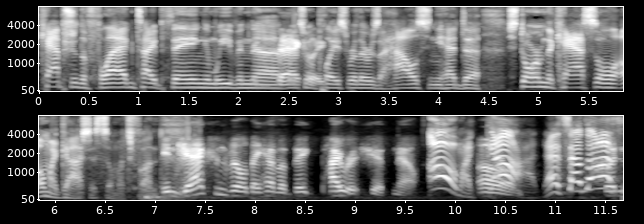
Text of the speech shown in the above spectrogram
capture the flag type thing, and we even uh, went to a place where there was a house and you had to storm the castle. Oh my gosh, it's so much fun! In Jacksonville, they have a big pirate ship now. Oh my Oh. god, that sounds But awesome!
